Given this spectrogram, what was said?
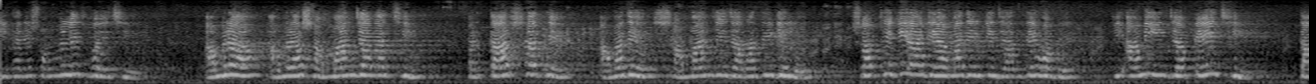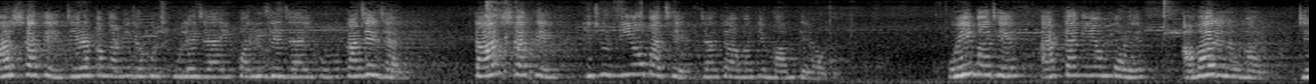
এইখানে সম্মিলিত হয়েছি, আমরা আমরা সম্মান জানাচ্ছি, আর তার সাথে আমাদের সম্মান যে জানাতে গেলে সব থেকে আগে আমাদেরকে জানতে হবে কি আমি যা পেয়েছি, তার সাথে যেরকম আমি যখন স্কুলে যাই, কলেজে যাই, কোনো কাজে যাই, তার সাথে কিছু নিয়ম আছে যাতে আমাকে মানতে হবে। ওই মাঝে একটা নিয়ম পড়ে, আমার আমার যে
